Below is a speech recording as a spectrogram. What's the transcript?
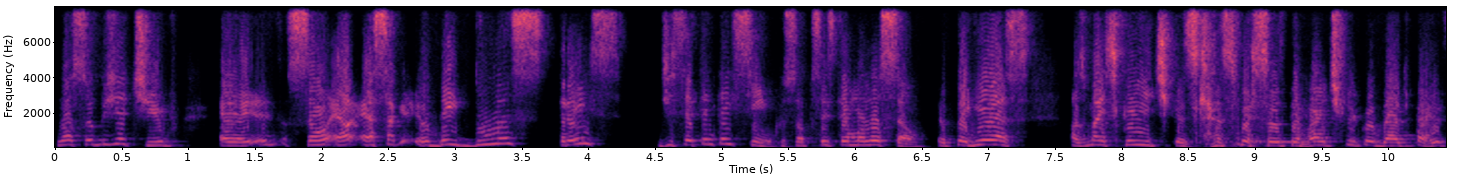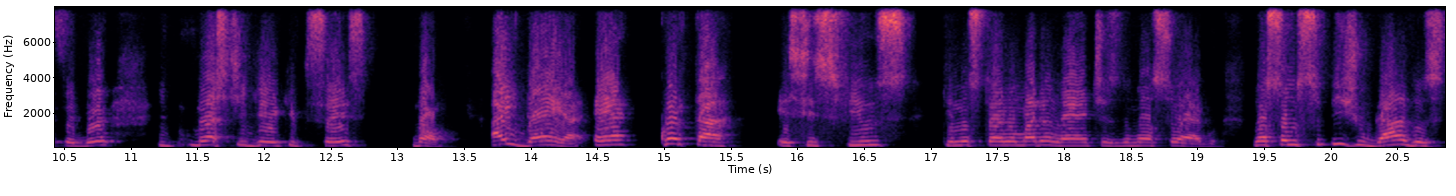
nosso objetivo é, são é, essa. Eu dei duas, três de 75, só para vocês terem uma noção. Eu peguei as, as mais críticas, que as pessoas têm mais dificuldade para receber, e mastiguei aqui para vocês. Bom, a ideia é cortar esses fios que nos tornam marionetes do nosso ego. Nós somos subjugados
